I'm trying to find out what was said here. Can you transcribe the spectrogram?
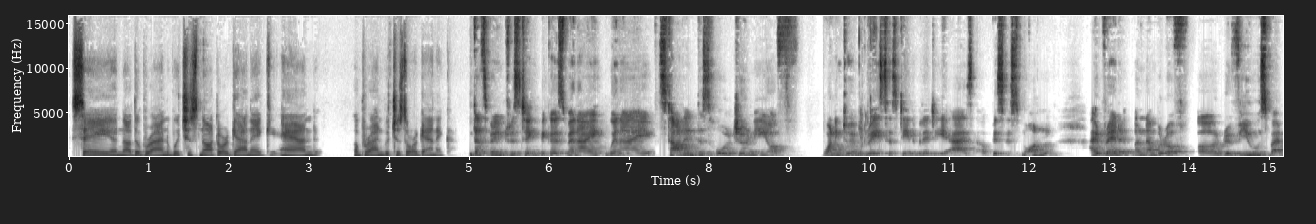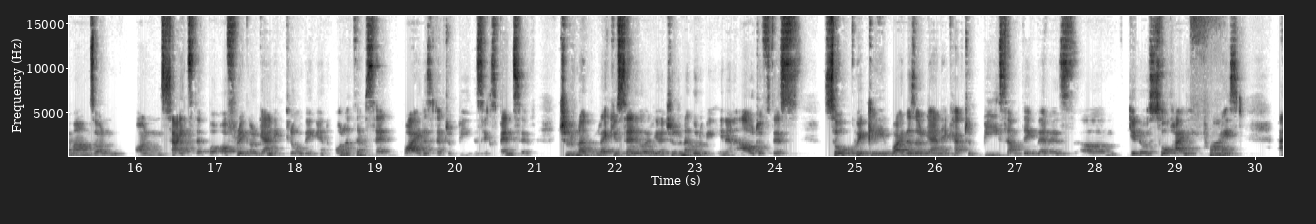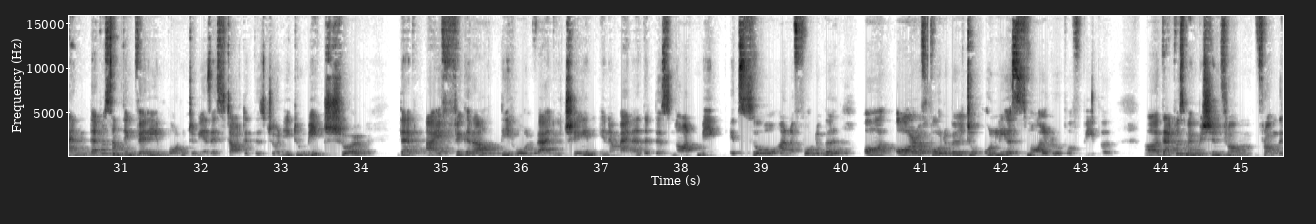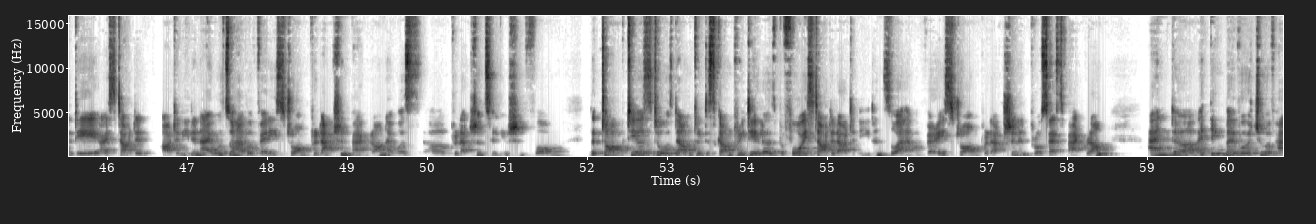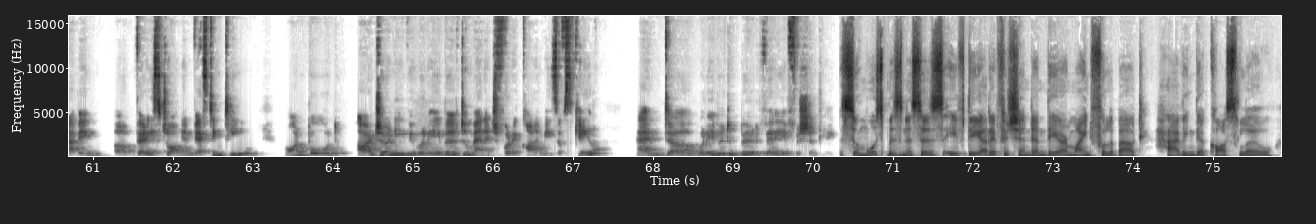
say, another brand which is not organic and a brand which is organic? That's very interesting because when I when I started this whole journey of wanting to embrace sustainability as a business model, I read a number of uh, reviews by moms on on sites that were offering organic clothing, and all of them said, "Why does it have to be this expensive? Children are, like you said earlier, children are going to be in and out of this so quickly. Why does organic have to be something that is, um, you know, so highly priced?" And that was something very important to me as I started this journey to make sure that I figure out the whole value chain in a manner that does not make it so unaffordable or, or affordable to only a small group of people. Uh, that was my mission from, from the day I started Art and Eden. I also have a very strong production background. I was a production solution from the top tier stores down to discount retailers before I started Art and Eden. So I have a very strong production and process background. And uh, I think by virtue of having a very strong investing team, on board our journey, we were able to manage for economies of scale and uh, were able to build very efficiently. So, most businesses, if they are efficient and they are mindful about having their costs low,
